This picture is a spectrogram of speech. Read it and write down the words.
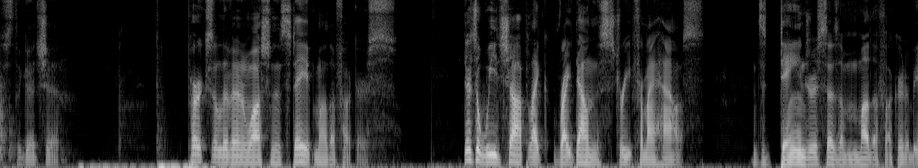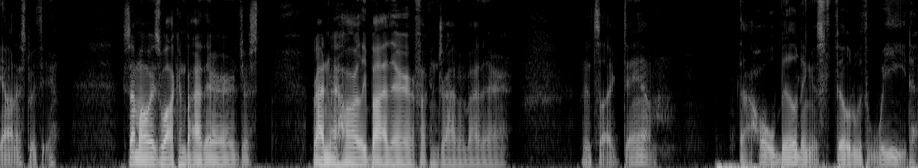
It's the good shit. Perks of living in Washington State, motherfuckers. There's a weed shop like right down the street from my house. It's dangerous as a motherfucker, to be honest with you. Because I'm always walking by there, just riding my Harley by there, fucking driving by there. And it's like, damn, that whole building is filled with weed.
